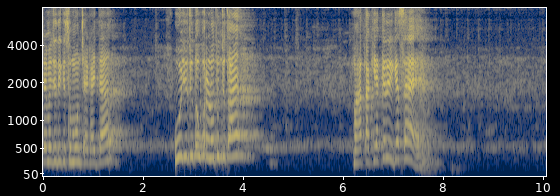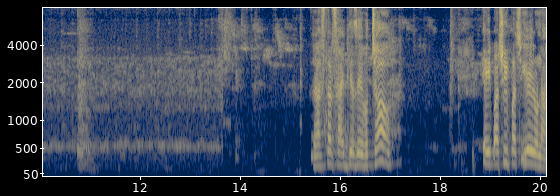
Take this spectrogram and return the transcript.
টাইমে যদি কিছু মন চায় খাইতা। ওই যে জুতা উপরে নতুন জুতা। মা তাকিয়া করে গেছে? রাস্তার সাইড দিয়ে যাই বুঝছ এই পাশুই পাশে এরো না।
